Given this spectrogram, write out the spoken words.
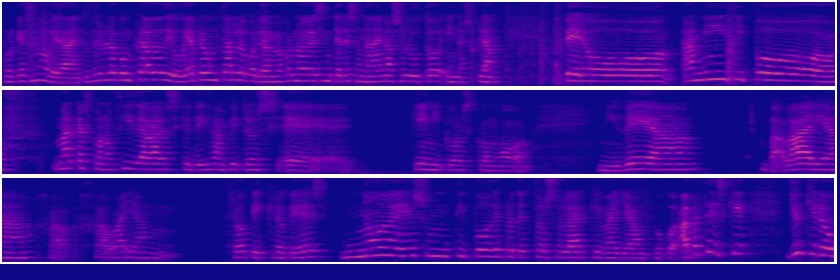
Porque es novedad. Entonces lo he comprado, digo, voy a preguntarlo porque a lo mejor no les interesa nada en absoluto y no es plan. Pero a mí tipo marcas conocidas que utilizan filtros eh, químicos como Nivea, Bavaria, Ha- Hawaiian Tropic creo que es, no es un tipo de protector solar que vaya un poco... Aparte es que yo quiero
